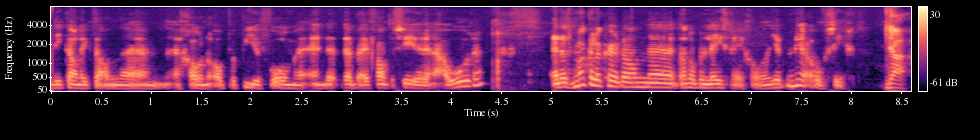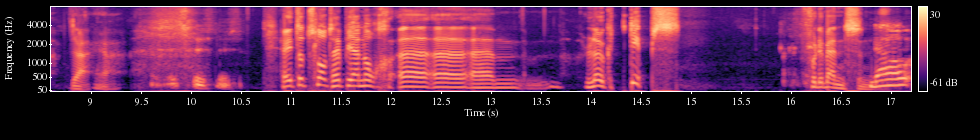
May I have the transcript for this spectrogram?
die kan ik dan gewoon op papier vormen en da- daarbij fantaseren en ouwehoeren. En dat is makkelijker dan, dan op een leesregel, want je hebt meer overzicht. Ja, ja, ja. Dus, dus, dus. Hey, tot slot heb jij nog eh, eh, ehm, leuke tips voor de mensen Nou,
